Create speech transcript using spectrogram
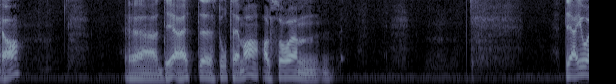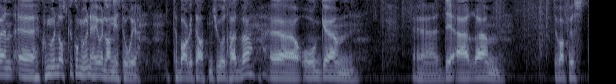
Ja. Eh, det er et eh, stort tema. Altså Det er jo en, kommunen, Norske kommuner har jo en lang historie. Tilbake til 1837. Og det er Det var først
